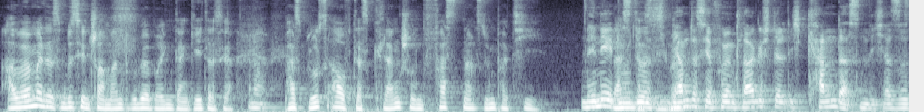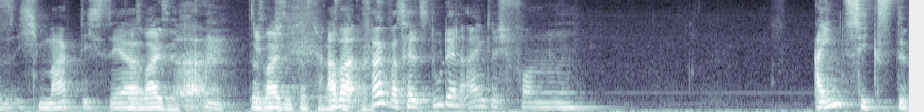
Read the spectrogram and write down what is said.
aber wenn man das ein bisschen charmant rüberbringt, dann geht das ja. Genau. Pass bloß auf, das klang schon fast nach Sympathie. Nee, nee, du, du, wir haben das ja vorhin klargestellt, ich kann das nicht. Also ich mag dich sehr. Das weiß ich. Das weiß ich, dass du das Aber Frank, was hältst du denn eigentlich von Einzigste?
